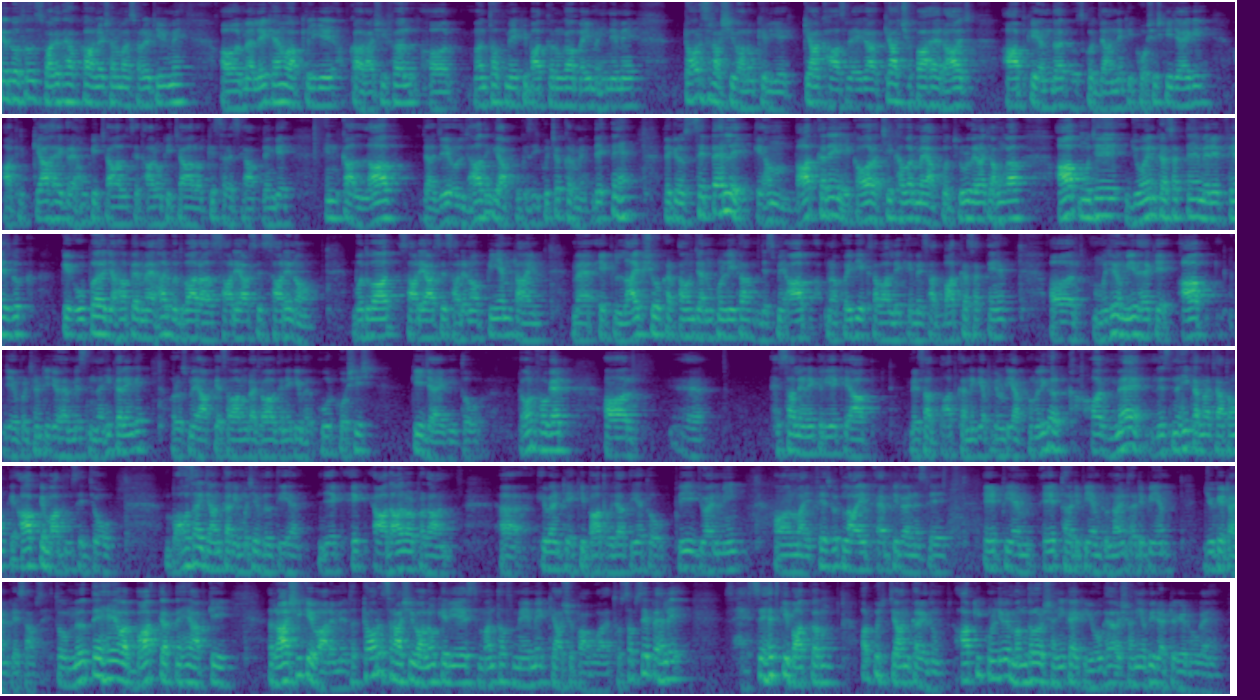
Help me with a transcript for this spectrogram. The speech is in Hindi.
प्रिय दोस्तों, स्वागत है आपका अनिल शर्मा सारे टीवी में। और मैं लेके आया हूँ आपके लिए आपका राशिफल। और मंथ ऑफ़ मे की बात करूँगा, मई महीने में टॉरस राशि वालों के लिए क्या खास रहेगा, क्या छुपा है राज आपके अंदर, उसको जानने की कोशिश की जाएगी। आखिर क्या है ग्रहों की चाल, सितारों की चाल, और किस तरह से आप लेंगे, इनका लाभ या जे उलझा देंगे आपको किसी को चक्कर में, देखते हैं। लेकिन उससे पहले कि हम बात करें, एक और अच्छी खबर मैं आपको ज़रूर देना चाहूँगा। आप मुझे ज्वाइन कर सकते हैं मेरे फेसबुक के ऊपर, जहाँ पर मैं हर बुधवार आज साढ़े आठ से साढ़े नौ, बुधवार साढ़े आठ से साढ़े नौ पीएम टाइम मैं एक लाइव शो करता हूँ जन्म कुंडली का, जिसमें आप अपना कोई भी एक सवाल लेके मेरे साथ बात कर सकते हैं। और मुझे उम्मीद है कि आप ये अपॉर्चुनिटी जो है मिस नहीं करेंगे और उसमें आपके सवालों का जवाब देने की भरपूर कोशिश की जाएगी। तो डोंट फॉरगेट और हिस्सा लेने के लिए कि आप मेरे साथ बात करने की अपॉर्चुनिटी आपको मिलेगी और मैं मिस नहीं करना चाहता हूँ कि आपके माध्यम से जो बहुत सारी जानकारी मुझे मिलती है एक एक आदान और प्रदान गिव एंड टेक की बात हो जाती है तो please join me on my Facebook live every 8 M eight thirty P M to nine thirty P M UK time के हिसाब से। तो मिलते हैं और बात करते हैं आपकी राशि के बारे में। तो टॉरस राशि वालों के लिए इस मंथ ऑफ़ मे में क्या छुपा हुआ है? तो सबसे पहले सेहत की बात करूँ और कुछ जानकारी दूँ। आपकी कुंडली में मंगल और शनि का एक योग है और शनि अभी रेट्रोगेट हो गए हैं।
